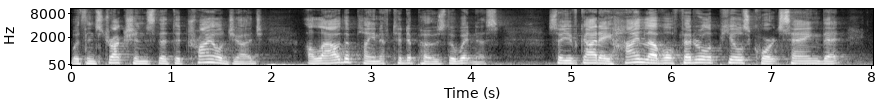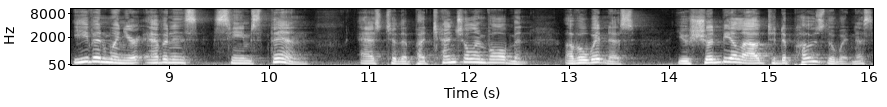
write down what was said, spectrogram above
with instructions that the trial judge allow the plaintiff to depose the witness. So you've got a high level federal appeals court saying that even when your evidence seems thin as to the potential involvement of a witness, you should be allowed to depose the witness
